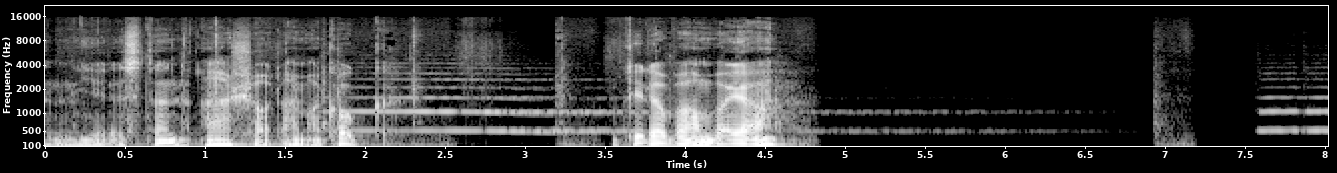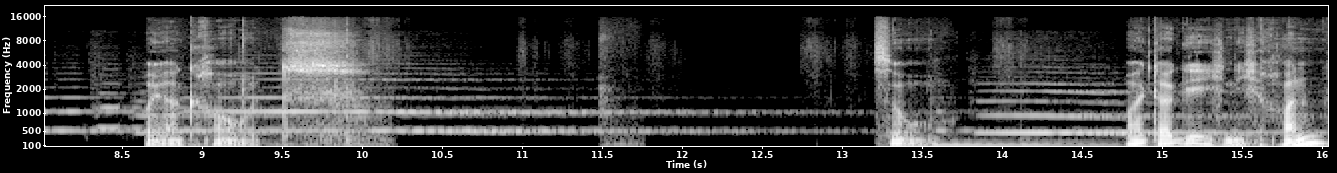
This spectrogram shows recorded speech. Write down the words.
Und hier ist dann... Ah, schaut einmal, guck. Okay, da waren wir ja. Feuerkraut. So. Weiter gehe ich nicht ran.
